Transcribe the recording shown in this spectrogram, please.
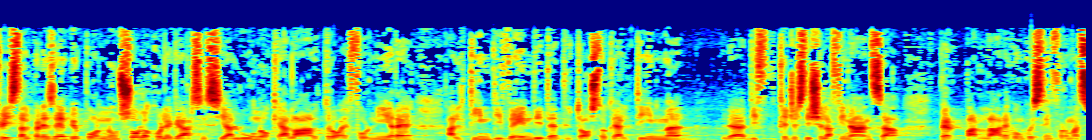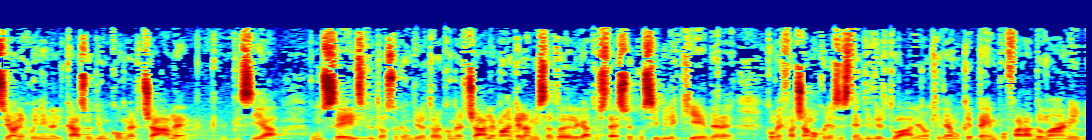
Crystal per esempio può non solo collegarsi sia all'uno che all'altro e fornire al team di vendite piuttosto che al team eh, che gestisce la finanza per parlare con queste informazioni, quindi nel caso di un commerciale, che sia un sales piuttosto che un direttore commerciale, ma anche l'amministratore delegato stesso, è possibile chiedere, come facciamo con gli assistenti virtuali, no? chiediamo che tempo farà domani,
